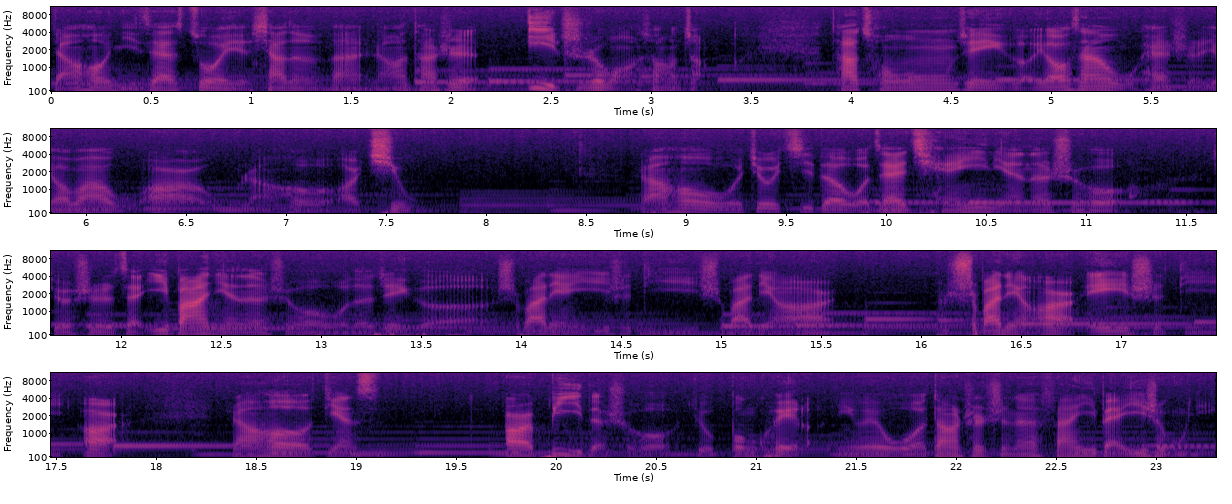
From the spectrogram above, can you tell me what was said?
然后你再做一下顿翻，然后它是一直往上涨，它从这个幺三五开始，幺八五、二二五，然后二七五，然后我就记得我在前一年的时候，就是在一八年的时候，我的这个十八点一是第一，十八点二，十八点二 A 是第二，然后点四二 B 的时候就崩溃了，因为我当时只能翻一百一十公斤，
